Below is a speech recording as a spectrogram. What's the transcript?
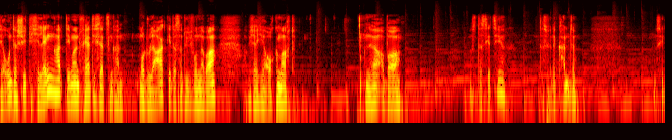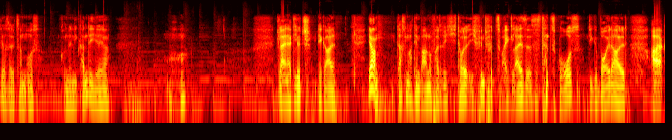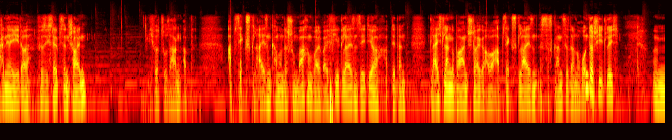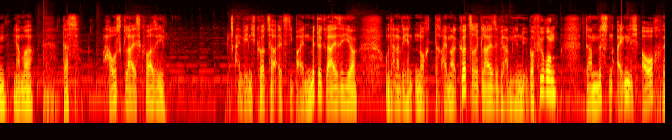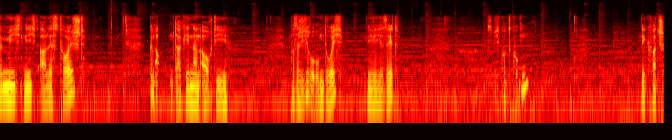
der unterschiedliche Längen hat, den man fertig setzen kann. Modular geht das natürlich wunderbar, habe ich ja hier auch gemacht. Ja, aber was ist das jetzt hier? Das für eine Kante. Das sieht ja seltsam aus. Kommt denn die Kante hierher? Aha. Kleiner Glitch, egal. Ja, das macht den Bahnhof halt richtig toll. Ich finde, für zwei Gleise ist es dann zu groß. Die Gebäude halt. Aber da kann ja jeder für sich selbst entscheiden. Ich würde so sagen, ab, ab sechs Gleisen kann man das schon machen, weil bei vier Gleisen seht ihr, habt ihr dann gleich lange Bahnsteige, aber ab sechs Gleisen ist das Ganze dann auch unterschiedlich. Ähm, hier haben wir das Hausgleis quasi ein wenig kürzer als die beiden Mittelgleise hier. Und dann haben wir hinten noch dreimal kürzere Gleise. Wir haben hier eine Überführung. Da müssten eigentlich auch, wenn mich nicht alles täuscht, genau, da gehen dann auch die Passagiere oben durch, wie ihr hier seht. Lass mich kurz gucken. Ne, Quatsch.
